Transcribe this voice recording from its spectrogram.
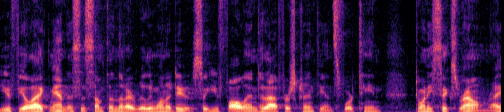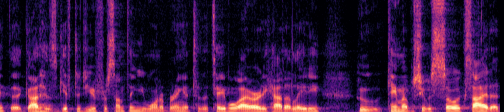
You feel like, man, this is something that I really want to do. So you fall into that 1 Corinthians 14 26 realm, right? That God has gifted you for something, you want to bring it to the table. I already had a lady who came up, she was so excited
